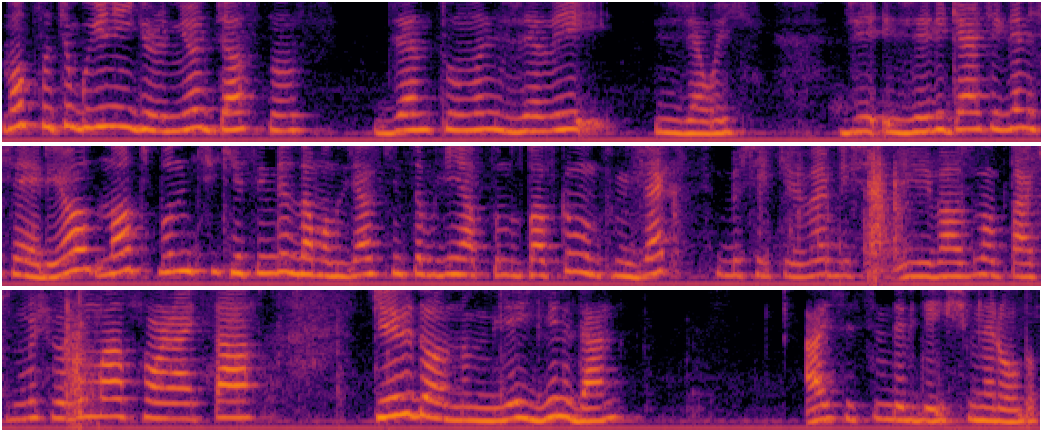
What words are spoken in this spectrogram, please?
Not saçın bugün iyi görünüyor. Justin's Gentleman Jelly Jelly Jelly gerçekten işe yarıyor. Not bunun için kesinlikle zam alacağız. Kimse bugün yaptığımız baskını unutmayacak. Bu şekilde bir bazı notlar tutmuş ve bundan sonra ise geri döndüm diye yeniden ay sesinde bir değişimler oldu.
